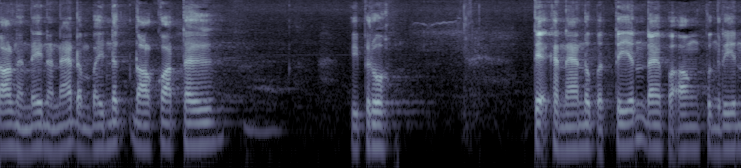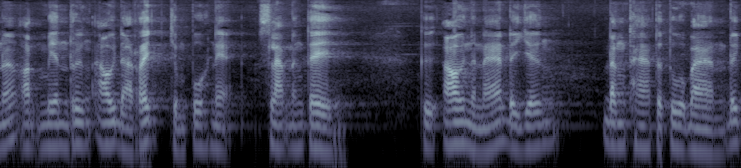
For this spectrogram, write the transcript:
ដល់នរណាណាដើម្បីនឹកដល់គាត់ទៅពីព្រោះតេកណានុបទានដែលព្រះអង្គពង្រៀនហ្នឹងអត់មានរឿងឲ្យ direct ចំពោះអ្នកស្លាប់នឹងទេ គឺឲ្យនរណាដែលយើង ដឹងថាទទួលបានដូច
